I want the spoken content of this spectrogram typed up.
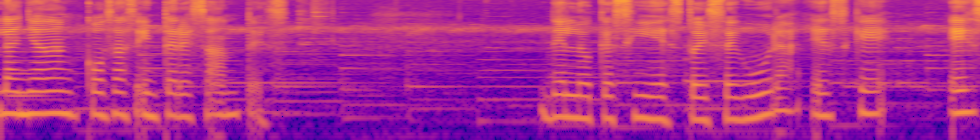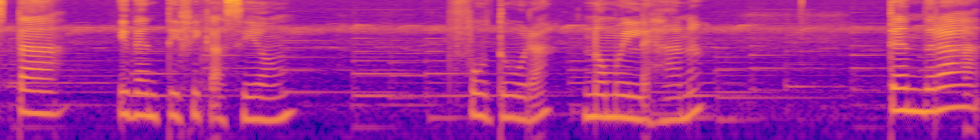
le añadan cosas interesantes. De lo que sí estoy segura es que esta identificación futura, no muy lejana, tendrá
